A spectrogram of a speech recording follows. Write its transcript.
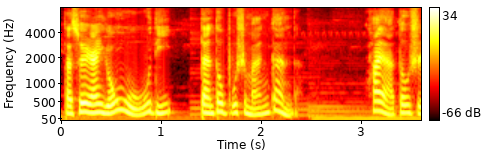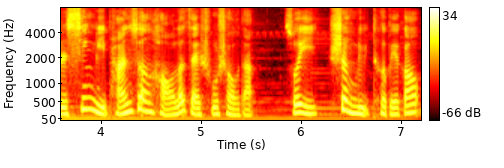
他虽然勇武无敌，但都不是蛮干的。他呀，都是心里盘算好了再出手的，所以胜率特别高。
